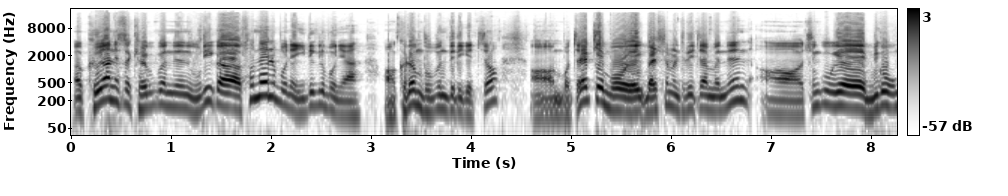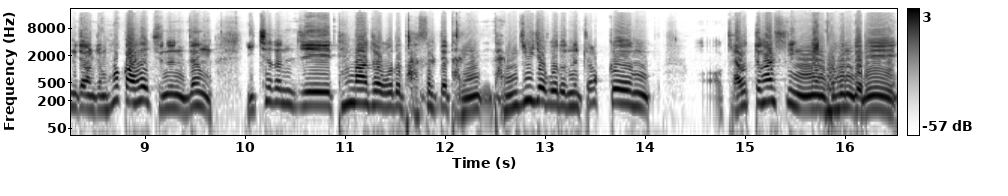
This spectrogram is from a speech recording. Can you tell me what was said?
어, 그 안에서 결국에는 우리가 손해를 보냐 이득을 보냐 어, 그런 부분들이겠죠. 어, 뭐 짧게 뭐 말씀을 드리자면은 어, 중국의 미국 공장을 좀 허가해 주는 등 2차 전지 테마적으로 봤을 때 단, 단기적으로는 조금 어, 갸우뚱할 수 있는 부분들이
